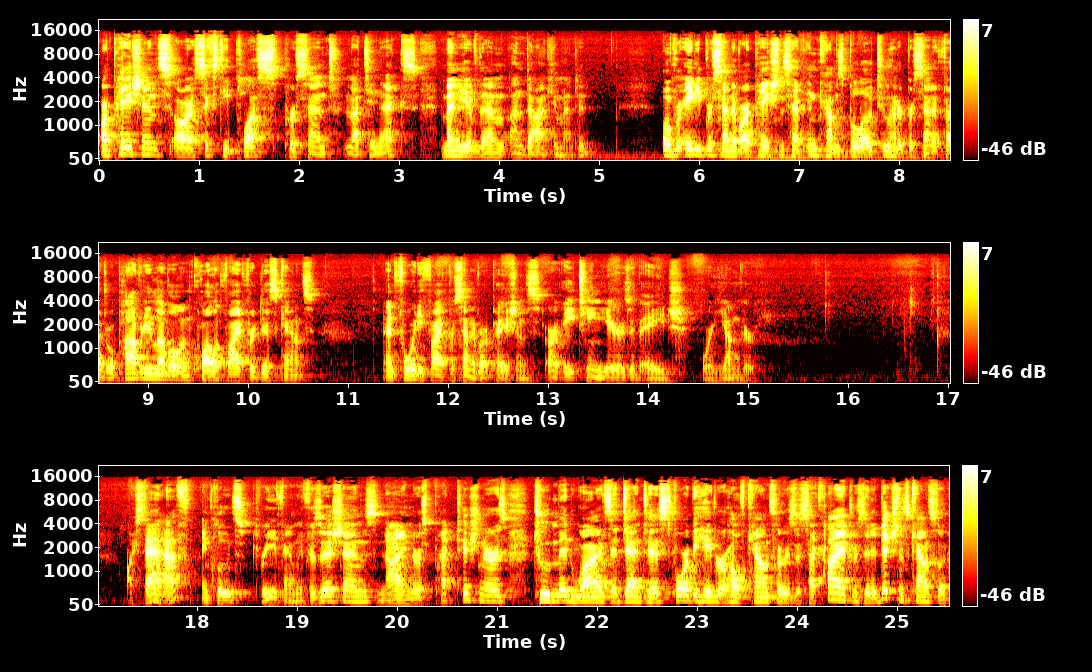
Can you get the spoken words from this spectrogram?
Our patients are 60 plus percent Latinx, many of them undocumented. Over 80% of our patients have incomes below 200% of federal poverty level and qualify for discounts. And 45% of our patients are 18 years of age or younger. Our staff includes three family physicians, nine nurse practitioners, two midwives, a dentist, four behavioral health counselors, a psychiatrist, an addictions counselor,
